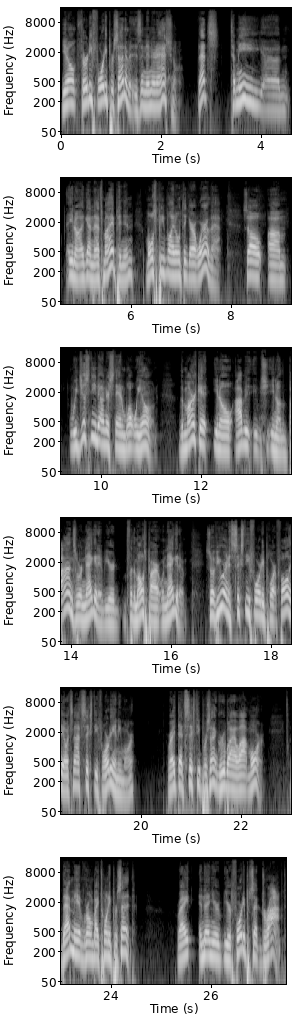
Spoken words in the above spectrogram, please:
You know, 30, 40% of it is in international. That's to me, uh, you know, again, that's my opinion. Most people, I don't think, are aware of that. So um, we just need to understand what we own. The market, you know, obviously, you know, the bonds were negative. You're for the most part were negative. So if you were in a 60-40 portfolio, it's not 60-40 anymore, right? That 60% grew by a lot more. That may have grown by 20%, right? And then your your 40% dropped.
